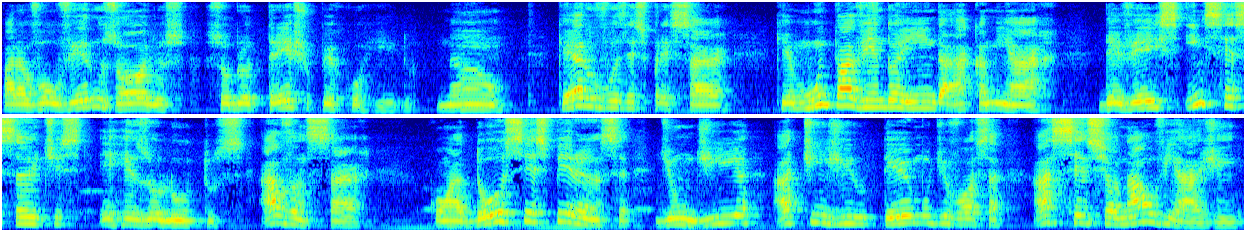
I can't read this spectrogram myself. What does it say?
para volver os olhos sobre o trecho percorrido. Não, quero vos expressar que, muito havendo ainda a caminhar, deveis incessantes e resolutos avançar com a doce esperança de um dia atingir o termo de vossa ascensional viagem,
